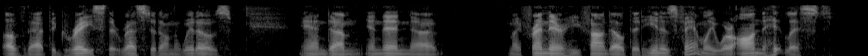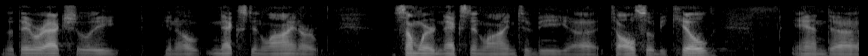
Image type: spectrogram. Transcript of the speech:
of that, the grace that rested on the widows. And, um, and then uh, my friend there, he found out that he and his family were on the hit list, that they were actually, you know, next in line or somewhere next in line to be uh, to also be killed. And uh,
